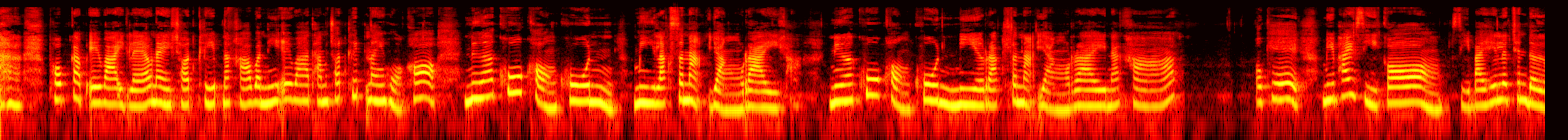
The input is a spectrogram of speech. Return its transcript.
ะ พบกับเอวาอีกแล้วในช็อตคลิปนะคะ วันนี้เอวาทำช็อตคลิปในหัวข้อ เนื้อคู่ของคุณมีลักษณะอย่างไรค่ะ เนื้อคู่ของคุณมีลักษณะอย่างไรนะคะ อเค มีไพ่สีกองสีใบให้เลือกเช่นเดิม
